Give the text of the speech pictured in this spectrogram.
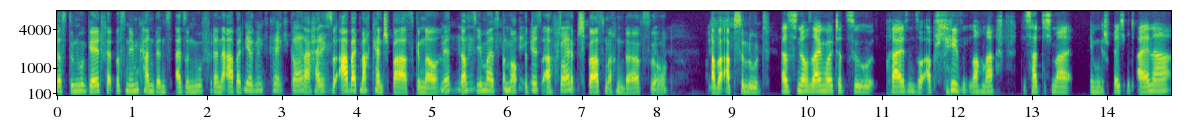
dass du nur Geld für etwas nehmen kannst, wenn es also nur für deine Arbeit Ja, wenn's gibt. keinen Das Spaß heißt bringt. so, Arbeit macht keinen Spaß, genau. Wer hat das Mhm. jemals behauptet, dass Arbeit keinen. Spaß machen darf? So. Aber absolut. Was ich noch sagen wollte zu Preisen, so abschließend nochmal, das hatte ich mal im Gespräch mit einer,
